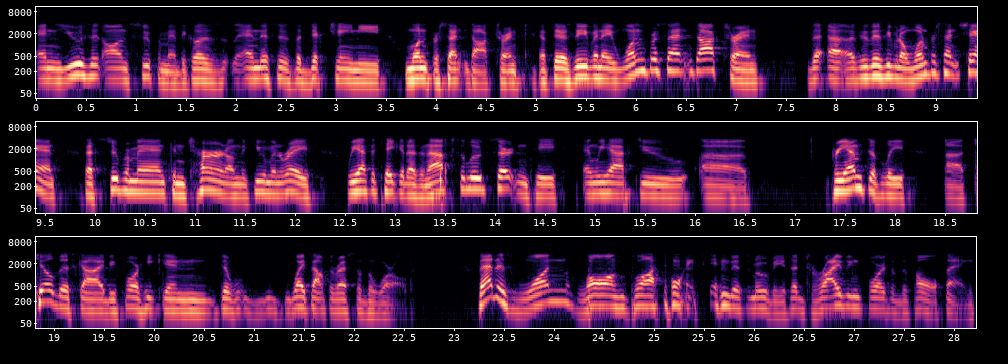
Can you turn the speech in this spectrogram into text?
and use it on Superman. Because, and this is the Dick Cheney 1% doctrine. If there's even a 1% doctrine, that, uh, if there's even a 1% chance that Superman can turn on the human race, we have to take it as an absolute certainty, and we have to uh, preemptively uh, kill this guy before he can de- wipe out the rest of the world. That is one long plot point in this movie. It's a driving force of this whole thing.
